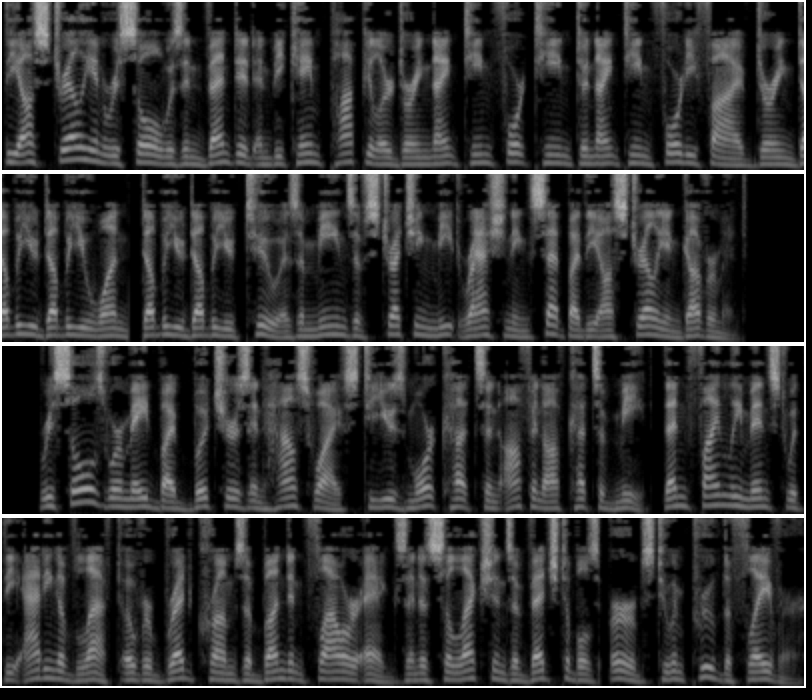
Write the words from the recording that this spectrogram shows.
The Australian rissole was invented and became popular during 1914–1945 during WW1, WW2 as a means of stretching meat rationing set by the Australian government. Rissoles were made by butchers and housewives to use more cuts and often offcuts of meat, then finely minced with the adding of left-over bread crumbs abundant flour eggs and a selections of vegetables, herbs to improve the flavour.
